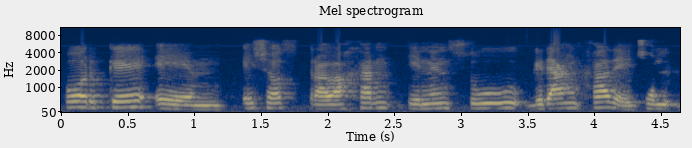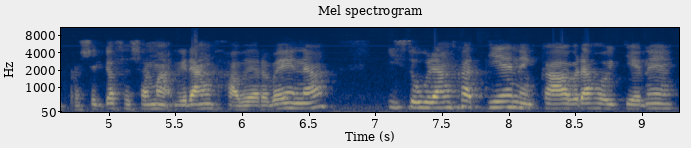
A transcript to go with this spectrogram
porque eh, ellos trabajan, tienen su granja, de hecho el proyecto se llama Granja Verbena, y su granja tiene cabras, hoy tiene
